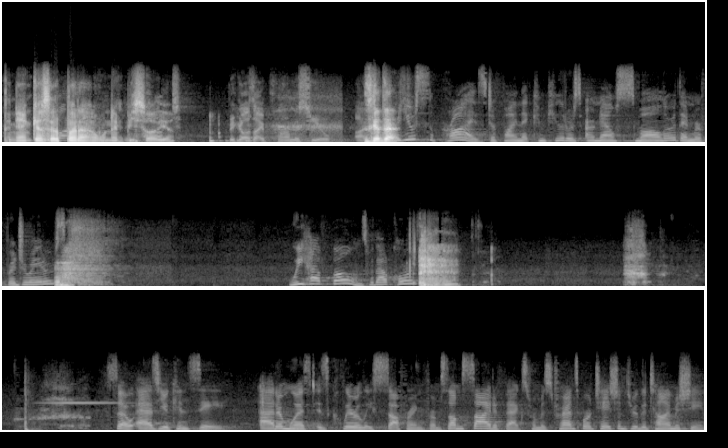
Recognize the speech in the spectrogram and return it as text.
tenían que hacer para un episodio. Es que ta- Adam West is clearly suffering from some side effects from his transportation through the time machine.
